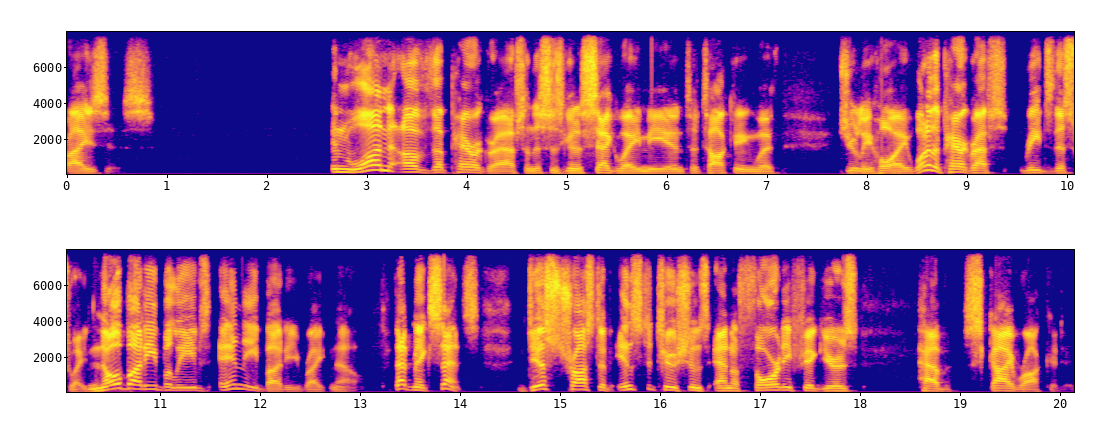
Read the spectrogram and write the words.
rises. In one of the paragraphs, and this is going to segue me into talking with Julie Hoy, one of the paragraphs reads this way Nobody believes anybody right now. That makes sense. Distrust of institutions and authority figures have skyrocketed.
